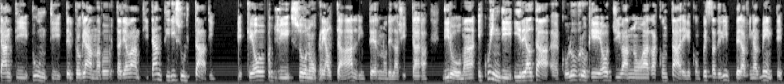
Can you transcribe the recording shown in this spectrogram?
tanti punti del programma portati avanti, tanti risultati che oggi sono realtà all'interno della città di Roma e quindi in realtà eh, coloro che oggi vanno a raccontare che con questa delibera finalmente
